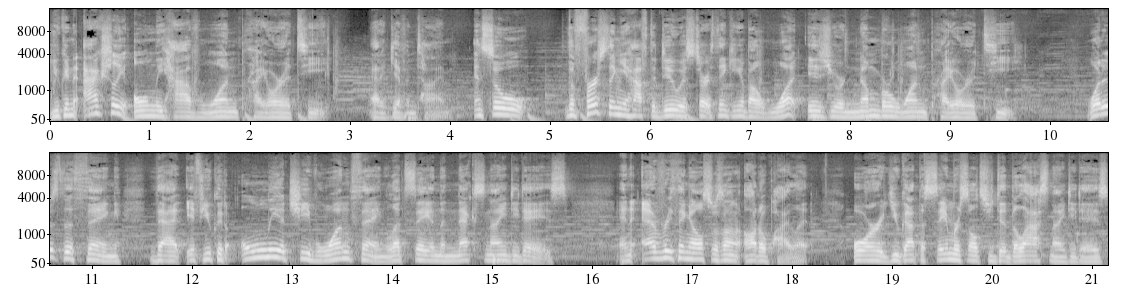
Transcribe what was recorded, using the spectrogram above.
You can actually only have one priority at a given time. And so the first thing you have to do is start thinking about what is your number one priority? What is the thing that if you could only achieve one thing, let's say in the next 90 days, and everything else was on autopilot, or you got the same results you did the last 90 days,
